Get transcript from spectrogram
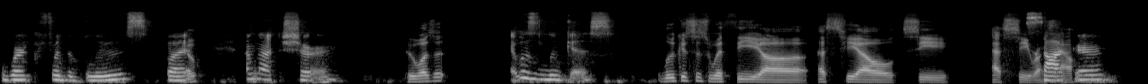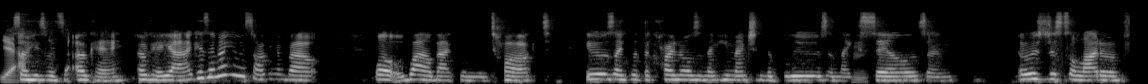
work for the Blues, but Who? I'm not sure. Who was it? It was Lucas. Lucas is with the uh, STLC SC right now. soccer. Yeah. So he's with okay, okay, yeah. Because I know he was talking about well a while back when we talked. He was like with the Cardinals, and then he mentioned the Blues and like Hmm. sales, and it was just a lot of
